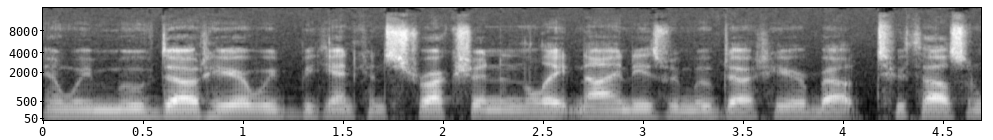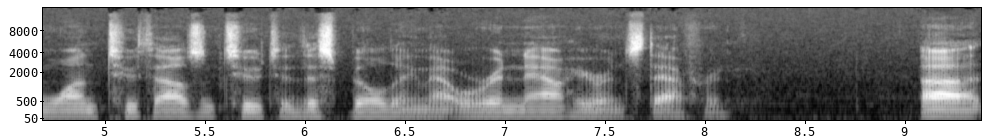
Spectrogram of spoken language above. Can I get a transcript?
And we moved out here. We began construction in the late 90s. We moved out here about 2001, 2002 to this building that we're in now here in Stafford. Uh,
